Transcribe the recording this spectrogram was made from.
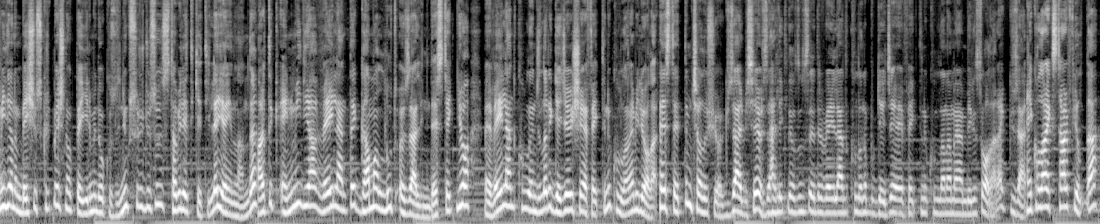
Nvidia'nın 545.29 Linux sürücüsü stabil etiketiyle yayınlandı. Artık Nvidia Wayland'de Gamma Loot özelliğini destekliyor ve Wayland kullanıcıları gece ışığı efektini kullanabiliyorlar. Test ettim çalışıyor. Güzel bir şey. Özellikle uzun süredir Wayland kullanıp bu gece efektini kullanamayan birisi olarak güzel. Ek olarak Starfield'da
